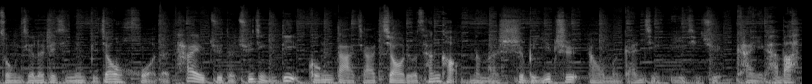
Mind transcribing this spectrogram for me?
总结了这几年比较火的泰剧的取景地，供大家交流参考。那么事不宜迟，让我们赶紧一起去看一看吧。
